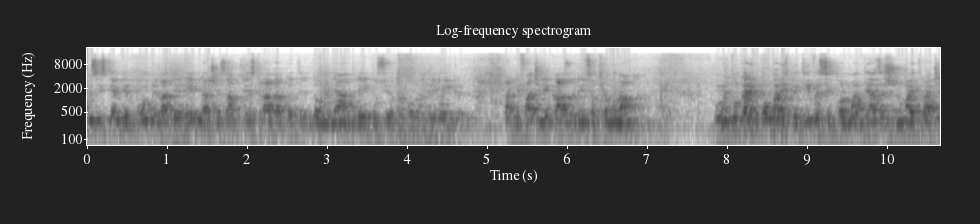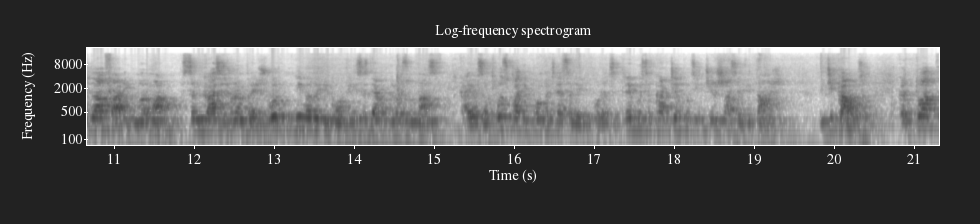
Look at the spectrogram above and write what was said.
Un sistem de pompe la de lemn așezat pe strada către domnul Nea Andrei Busuioc, acolo, Andrei Oică, care ne face necazuri săptămânal. În momentul în care pompa respectivă se colmatează și nu mai trage, dă afară, e normal. Sunt case jur împrejur, nimănui nu-i convine să stea cu mirosul nas. Ca eu să pot scoate pompe acelea să le curăț, trebuie să car cel puțin 5-6 vitanje. Din ce cauză? Că toată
